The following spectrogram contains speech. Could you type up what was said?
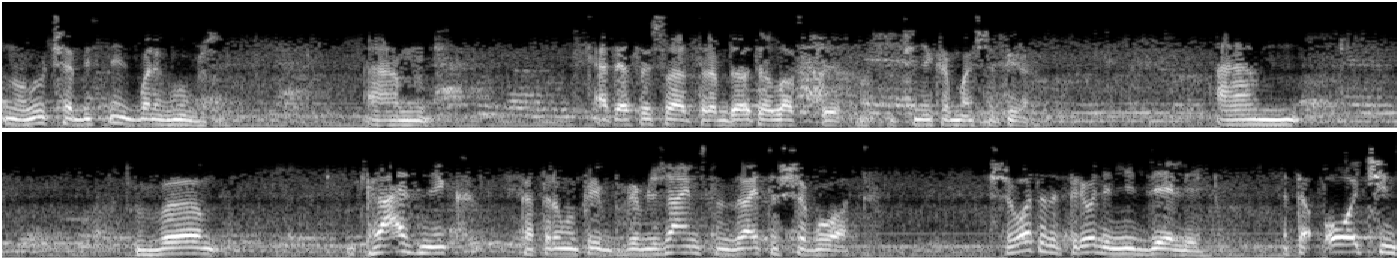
ну, лучше объяснить, более глубже. Эм, это я слышал от Рабдота Орловски, ученик Рамой Шапира. Эм, в праздник, к которому мы приближаемся, называется Шавуот. Шавуот это в переводе недели. Это очень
